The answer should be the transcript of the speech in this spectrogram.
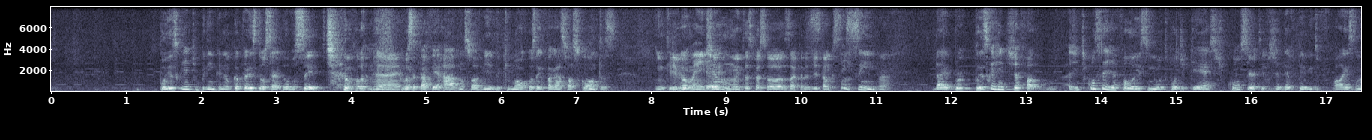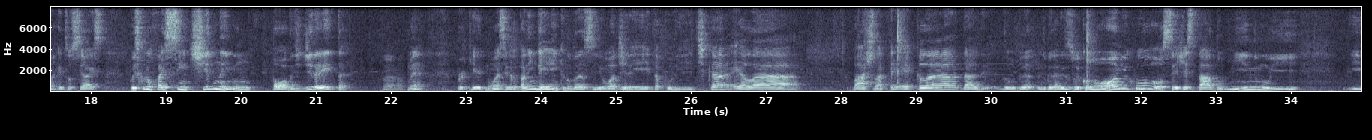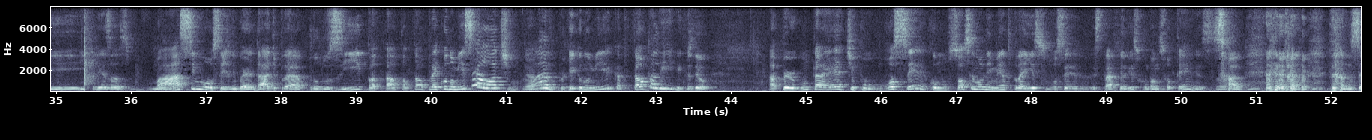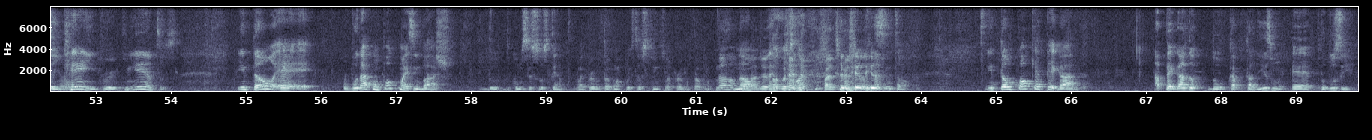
Por isso que a gente brinca, né? O capitalismo deu certo pra você? Tipo, é, que você tá ferrado na sua vida, que mal consegue pagar suas contas. Incrivelmente, e, é, muitas pessoas acreditam que sim. Sim. É. Daí, por, por isso que a gente já falou. A gente com certeza já falou isso em outro podcast, com certeza você já deve ter ouvido falar isso nas redes sociais. Por isso que não faz sentido nenhum pobre de direita. Uhum. Né? Porque não é segredo para ninguém que no Brasil a direita a política ela bate na tecla da, do liberalismo econômico, ou seja, Estado mínimo e, e empresas máximo, ou seja, liberdade para produzir, para tal, tal, tal. Para a economia isso é ótimo, é. claro, porque economia e capital tá ali, entendeu? Sim. A pergunta é, tipo, você, como só sendo alimento para isso, você está feliz comprando seu tênis, é. sabe? da, da, não sei é. quem, por 500? Então, é, é, o buraco é um pouco mais embaixo do, de como se sustenta. Vai perguntar alguma coisa, seus tintos vai perguntar alguma coisa. Não, não, não. Pode, pode Beleza, então. Então, qual que é a pegada? A pegada do capitalismo é produzir,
